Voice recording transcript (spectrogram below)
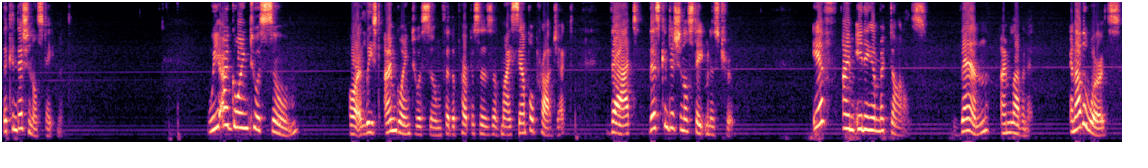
the conditional statement. We are going to assume, or at least I'm going to assume for the purposes of my sample project, that this conditional statement is true. If I'm eating at McDonald's, then I'm loving it. In other words,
